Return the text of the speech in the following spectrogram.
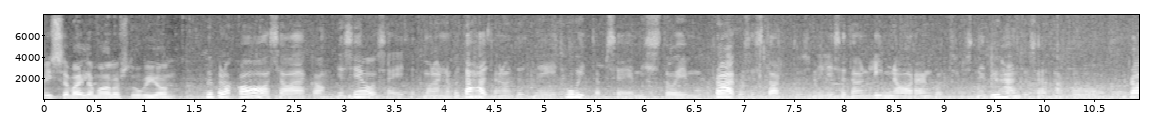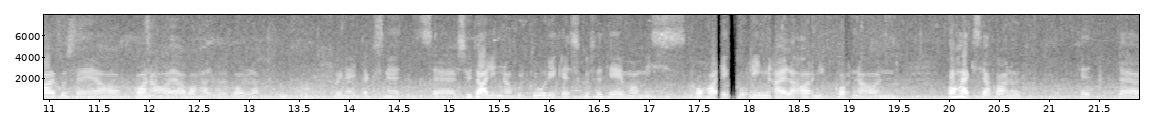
mis see väljamaalaste huvi on? võib-olla kaasaega ja seoseid, et ma olen nagu täheldanud, et neid huvitab see, mis toimub praeguses Tartus, millised on linna arengud, just need ühendused nagu praeguse ja vana aja vahel võib-olla. või näiteks need, see südalinna kultuurikeskuse teema, mis kohaliku linnaelanikkonna on kaheks jaganud, et äh,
